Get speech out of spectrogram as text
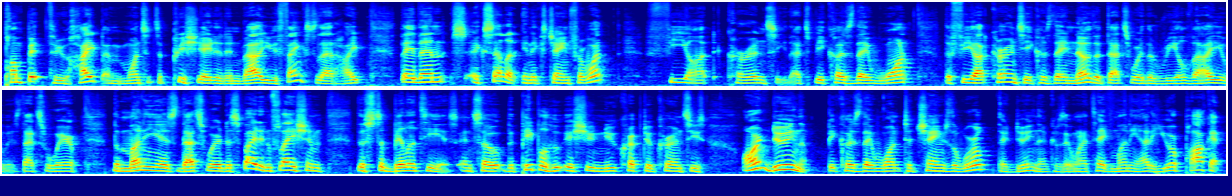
pump it through hype, and once it's appreciated in value thanks to that hype, they then excel it in exchange for what? Fiat currency. That's because they want the fiat currency because they know that that's where the real value is. That's where the money is. That's where, despite inflation, the stability is. And so the people who issue new cryptocurrencies aren't doing them because they want to change the world. They're doing them because they want to take money out of your pocket.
